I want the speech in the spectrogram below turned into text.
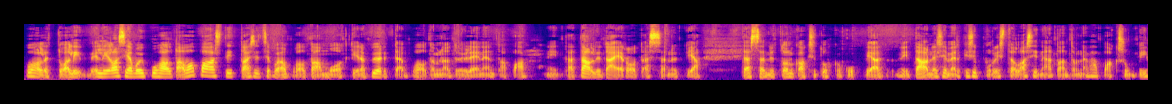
puhallettua. Eli, eli lasia voi puhaltaa vapaasti tai sitten se voi puhaltaa muottiin ja pyörittäen puhaltaminen on yleinen tapa. Niin tämä oli tämä ero tässä nyt ja tässä nyt on kaksi tuhkakuppia, niin tämä on esimerkiksi puristelasina ja tämä on tämmöinen vähän paksumpi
